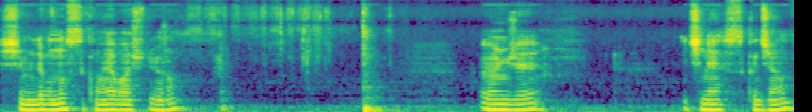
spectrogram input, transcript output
Şimdi bunu sıkmaya başlıyorum. Önce içine sıkacağım.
